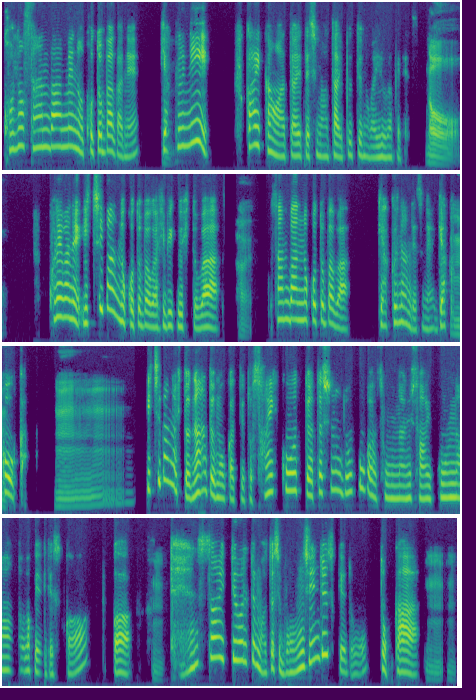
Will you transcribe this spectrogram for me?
この3番目の言葉がね、逆に不快感を与えてしまうタイプっていうのがいるわけです。これはね、1番の言葉が響く人は、はい。3番の言葉は逆なんですね。逆効果。うーん。一番の人は何て思うかっていうと、最高って私のどこがそんなに最高なわけですか？とか、うん天才って言われても私凡人ですけど？とか、うん。うん。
